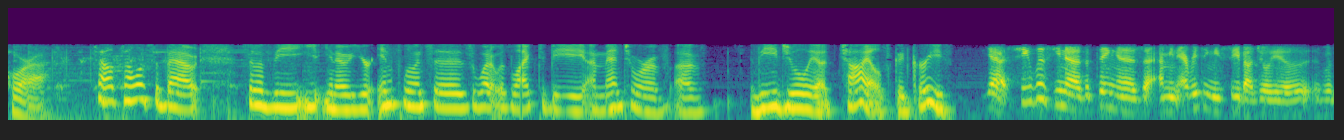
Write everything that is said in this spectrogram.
Cora. Tell tell us about some of the you know your influences, what it was like to be a mentor of of the Julia Childs. Good grief. Yeah, she was. You know, the thing is, I mean, everything you see about Julia was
